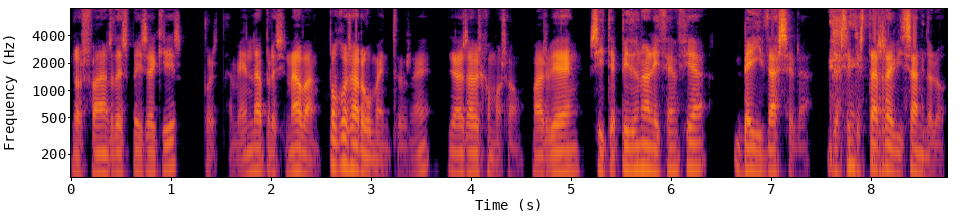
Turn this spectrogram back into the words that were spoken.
los fans de SpaceX, pues también la presionaban. Pocos argumentos, ¿eh? Ya sabes cómo son. Más bien, si te pide una licencia, ve y dásela. Ya sé que estás revisándolo.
